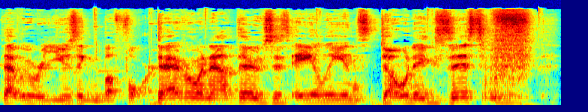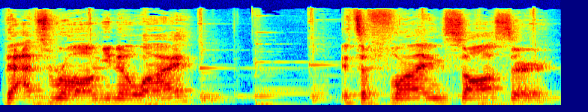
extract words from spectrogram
that we were using before. To everyone out there who says aliens don't exist, that's wrong. You know why? It's a flying saucer.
